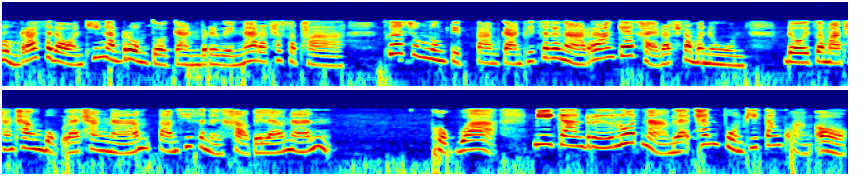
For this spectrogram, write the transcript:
กลุ่มราษฎรที่นัดรวมตัวกันบริเวณหน้ารัฐสภา เพื่อชุมนุมติดตามการพิจารณาร่างแก้ไขรัฐธรรมนูญ โดยจะมาทั้งทางบกและทางน้ำตามที่เสนอข่าวไปแล้วนั้นพบว่ามีการรื้อลวดหนามและแท่นปูนที่ตั้งขวางออก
